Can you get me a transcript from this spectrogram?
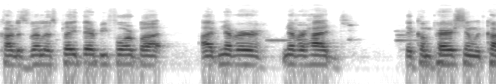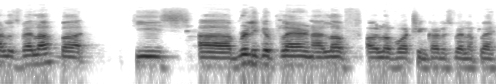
Carlos Vela has played there before, but I've never never had the comparison with Carlos Vela. But he's a really good player, and I love I love watching Carlos Vela play.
